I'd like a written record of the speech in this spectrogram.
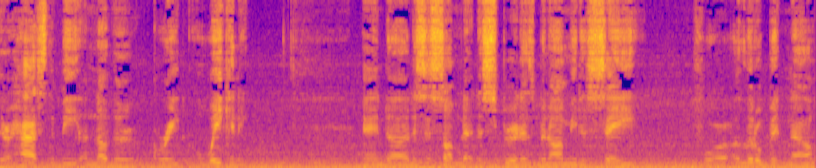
There Has to Be Another Great Awakening. And uh, this is something that the Spirit has been on me to say for a little bit now.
